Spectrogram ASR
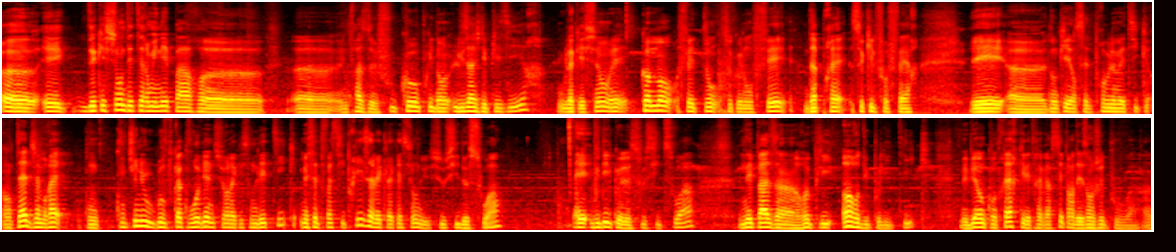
Euh, et deux questions déterminées par une phrase de Foucault pris dans L'usage des plaisirs, où la question est comment fait-on ce que l'on fait d'après ce qu'il faut faire? Et donc, ayant cette problématique en tête, j'aimerais qu'on continue, ou en tout cas qu'on revienne sur la question de l'éthique, mais cette fois-ci prise avec la question du souci de soi. Et vous dites que le souci de soi n'est pas un repli hors du politique, mais bien au contraire qu'il est traversé par des enjeux de pouvoir. Hein.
